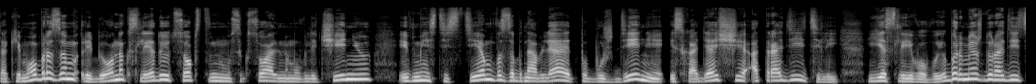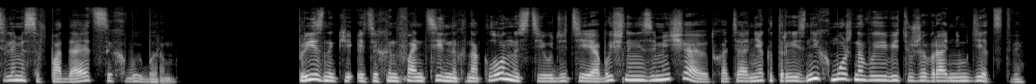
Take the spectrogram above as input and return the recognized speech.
Таким образом, ребенок следует собственному сексуальному влечению и вместе с тем возобновляет побуждение, исходящее от родителей, если его выбор между родителями совпадает с их выбором. Признаки этих инфантильных наклонностей у детей обычно не замечают, хотя некоторые из них можно выявить уже в раннем детстве.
